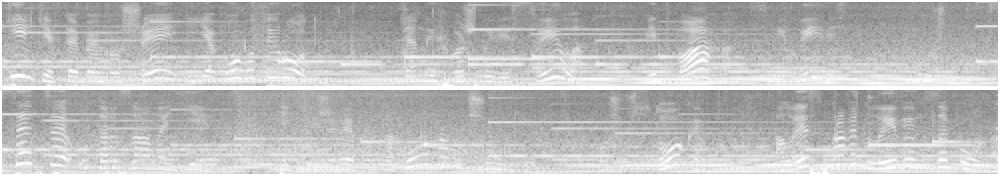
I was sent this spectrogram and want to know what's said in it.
скільки в тебе грошей і якого ти роду. Важливі сила, відвага, сміливість, мужність. Все це у Тарзана є, який живе по законам джунглів, по жорстоким, але справедливим законам.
